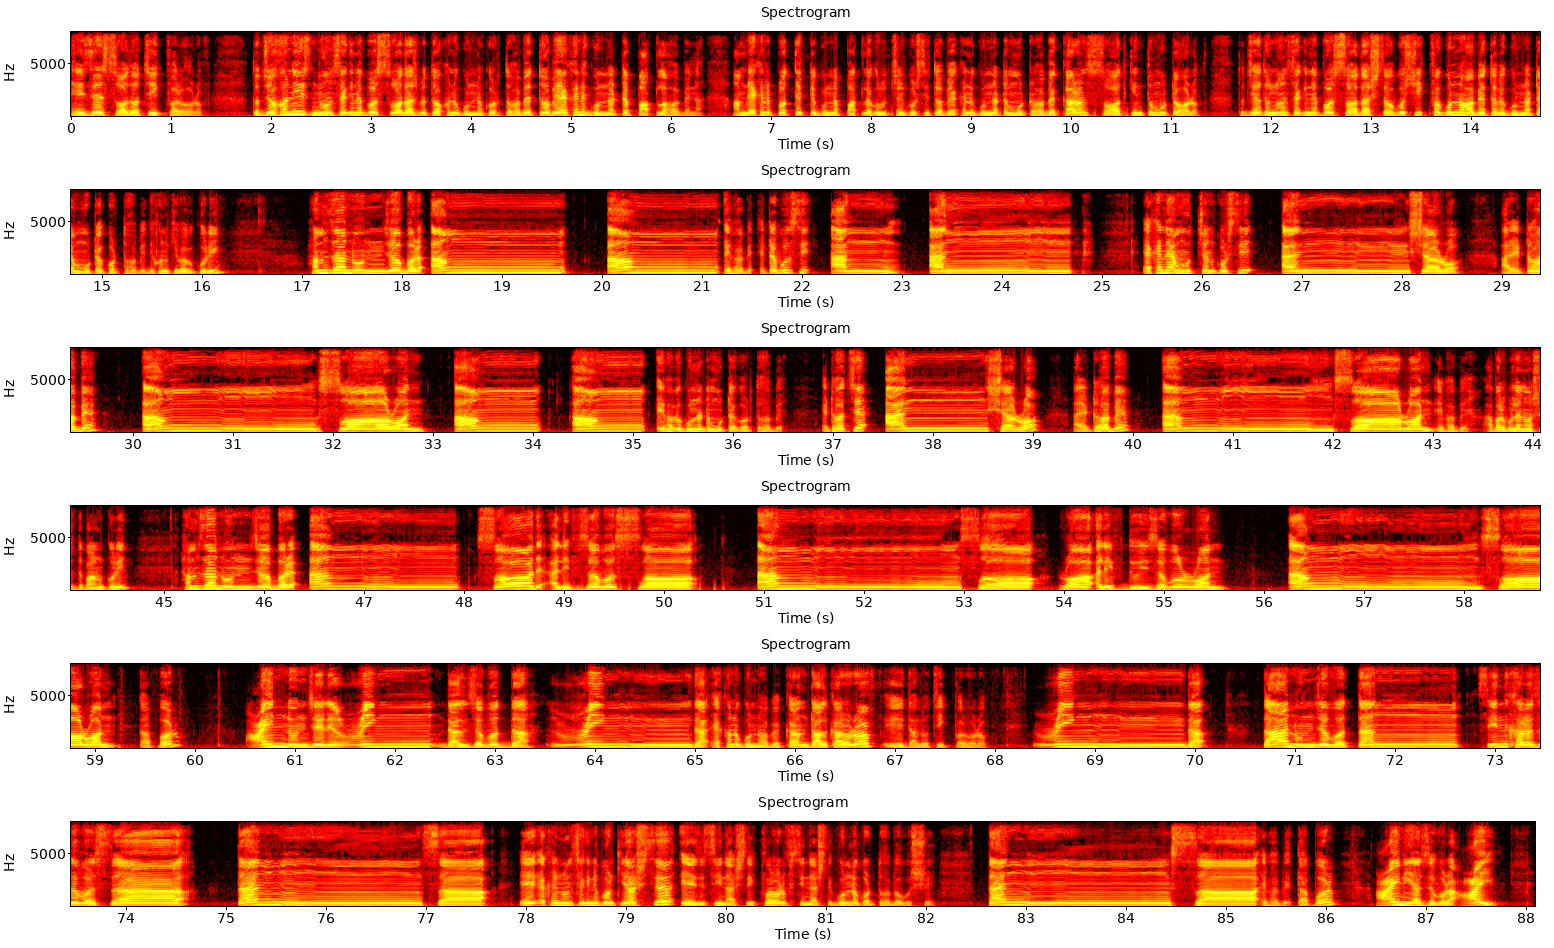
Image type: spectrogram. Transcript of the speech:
এই যে সদ হচ্ছে ইকফার হরফ। তো যখনই নুন সেকেন্ডের পর সদ আসবে তখনই গুণনা করতে হবে, তবে এখানে গুণনাটা পাতলা হবে না। আমরা এখানে প্রত্যেকটা গুণনা পাতলা করে উচ্চারণ করছি, তবে এখানে গুণনাটা মোটো হবে, কারণ সদ কিন্তু মোটো হরফ। তো যেহেতু নুন সেকেন্ডের পর সদ আসছে, অবশ্যই ইকফা গুণ্য হবে, তবে গুণনাটা মোটা করতে হবে। দেখুন কীভাবে করি। হামজা, নুন, জবর, আং আং, এভাবে। এটা বলছি আং আং। এখানে আমি উচ্চারণ করছি আং আর এটা হবে আং আং আং এভাবে গুণটা মোটা করতে হবে। এটা হচ্ছে আং শার আর এটা হবে আং সরন এভাবে। আবার বলেন আমার সাথে পালন করি। হামজা, নুন, জবর আং সদ আলিফ জবর স। আং স র, আলিফ, দুই জবর রন। আং সরন তারপর আইন নুন যে রিং ডাল জবর দা, রিং দা, এখনও গুণ হবে, কারণ ডাল কার হরফ? এই ডাল হচ্ছে ইকপার হরফ। রিং দা, তা নুন জবর তাং, সিন খারা জবর সা, তাং সা। এই এখানে নুন সেকেন্ডের পর কি আসছে? এই যে সিন আসছে ইকফার হরফ সিন আসছে গুণ করতে হবে অবশ্যই। তাং সা, এভাবে। তারপর আই নিয়ে আসবে বড় আই।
